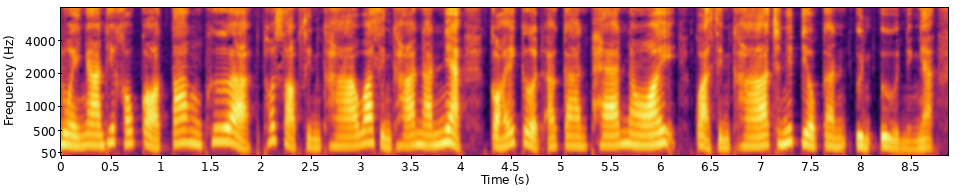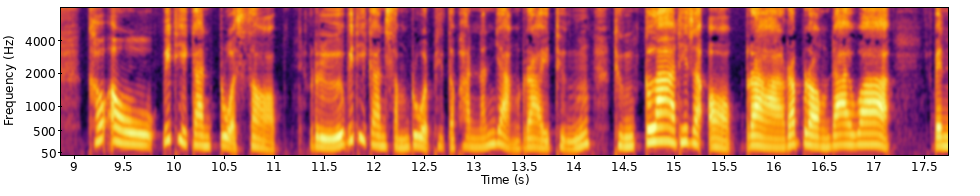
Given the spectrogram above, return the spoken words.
หน่วยงานที่เขาก่อตั้งเพื่อทดสอบสินค้าว่าสินค้านั้นเนี่ยก่อให้เกิดอาการแพ้น้อยกว่าสินค้าชนิดเดียวกันอื่น ๆ อย่างเงี้ยเขาเอาวิธีการตรวจสอบ หรือวิธีการสำรวจผลิตภัณฑ์นั้นอย่างไรถึง ถึงกล้าที่จะออกตรารับรองได้ว่า เป็น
